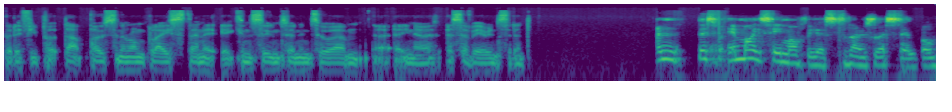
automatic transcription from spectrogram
But if you put that post in the wrong place, then it, it can soon turn into um, a, you know a, a severe incident. And this it might seem obvious to those listening, but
